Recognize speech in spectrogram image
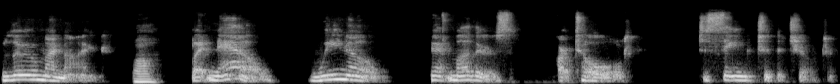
Blew my mind. Wow. But now we know that mothers are told to sing to the children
